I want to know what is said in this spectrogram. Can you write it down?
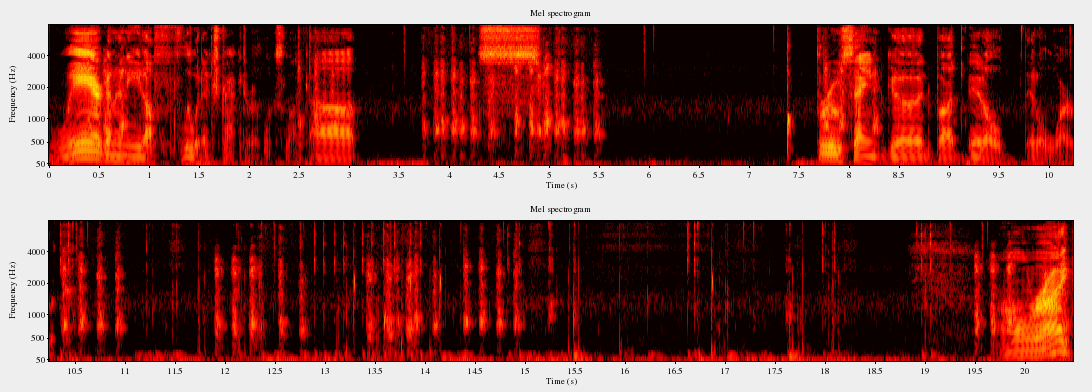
We're gonna need a fluid extractor, it looks like. Uh, Bruce ain't good, but it'll it'll work. All right.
